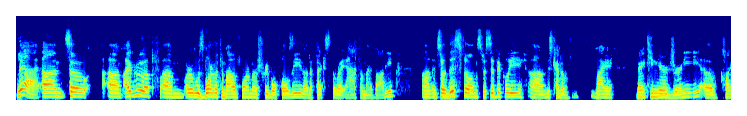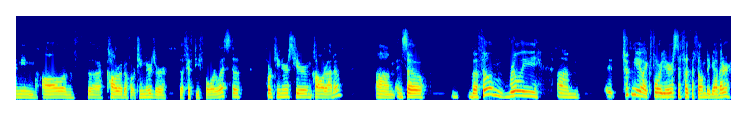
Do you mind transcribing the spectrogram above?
Yeah. Um, so um, I grew up um, or was born with a mild form of cerebral palsy that affects the right half of my body. Um, and so this film specifically um, is kind of my 19 year journey of climbing all of the Colorado 14ers or the 54 list of 14ers here in Colorado. Um, and so the film really, um, it took me like four years to put the film together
